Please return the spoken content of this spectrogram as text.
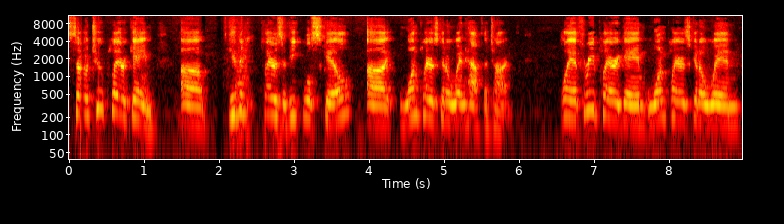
So a two player game, uh, given players of equal skill, uh, one player is going to win half the time. Play a three player game, one player is going to win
